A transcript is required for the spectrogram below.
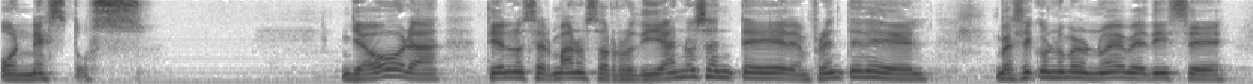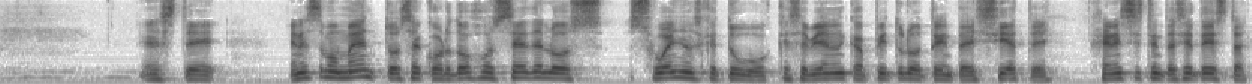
honestos. Y ahora tienen los hermanos arrodillándose ante él, enfrente de él. Versículo número 9 dice, este, en este momento se acordó José de los sueños que tuvo, que se ve en el capítulo 37. Génesis 37 está.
